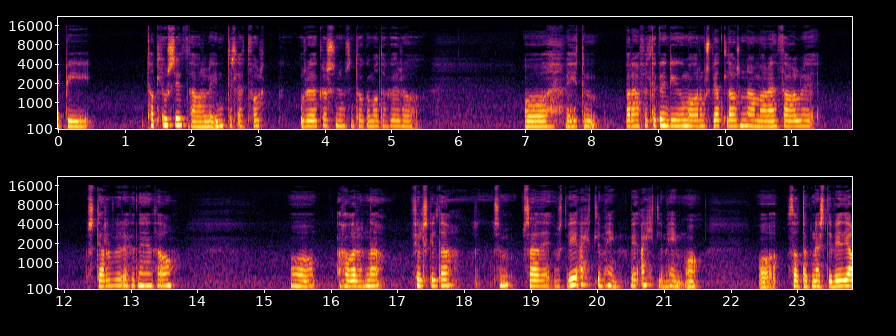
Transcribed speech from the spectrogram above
upp í tallhúsið. Það var alveg indislegt fólk úr auðgrassunum sem tók á mót okkur og, og við hittum bara fölta grindíkum og varum að spjalla og svona. Maður ennþá alveg stjarfur eitthvað neginn þá. Og það var hérna fjölskylda sem sagði við ætlum heim, við ætlum heim. Og og þá tók næstu við, já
